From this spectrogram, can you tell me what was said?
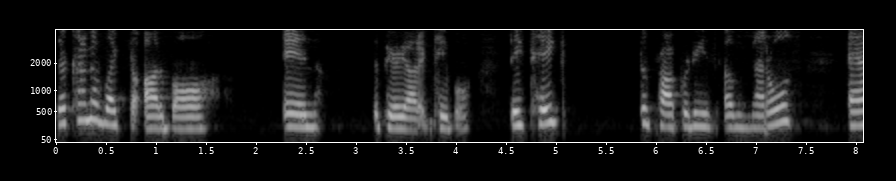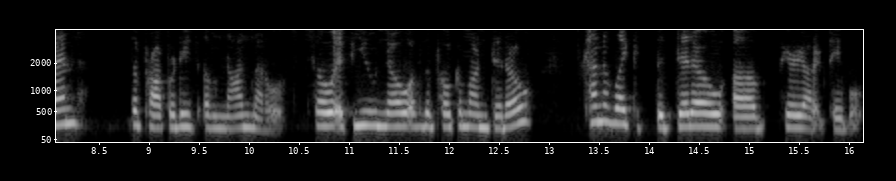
They're kind of like the oddball in the periodic table. They take the properties of metals and the properties of nonmetals. So if you know of the Pokemon Ditto, it's kind of like the Ditto of periodic table.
